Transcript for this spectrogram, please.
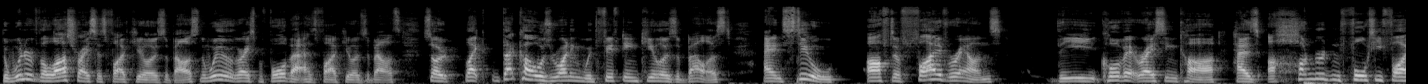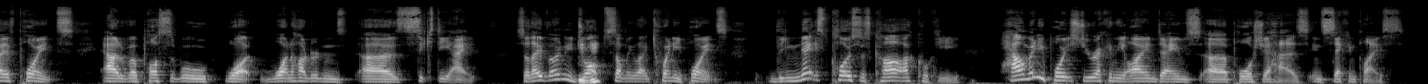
The winner of the last race has five kilos of ballast, and the winner of the race before that has five kilos of ballast. So, like, that car was running with 15 kilos of ballast, and still, after five rounds, the Corvette racing car has 145 points out of a possible, what, 168. So they've only dropped something like 20 points. The next closest car, Cookie, how many points do you reckon the Iron Dames uh, Porsche has in second place?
